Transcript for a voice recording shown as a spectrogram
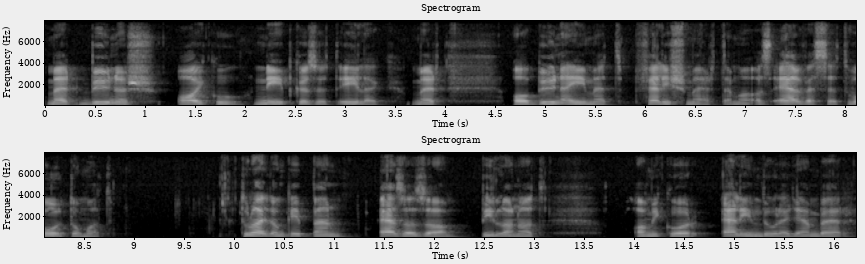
mert bűnös ajkú nép között élek, mert a bűneimet felismertem, az elveszett voltomat. Tulajdonképpen ez az a pillanat, amikor elindul egy ember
